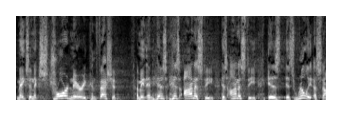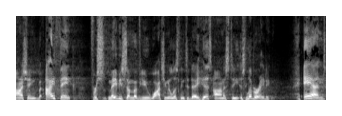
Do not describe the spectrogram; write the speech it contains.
makes an extraordinary confession. I mean, and his, his honesty, his honesty is, is really astonishing. But I think for maybe some of you watching or listening today, his honesty is liberating. And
